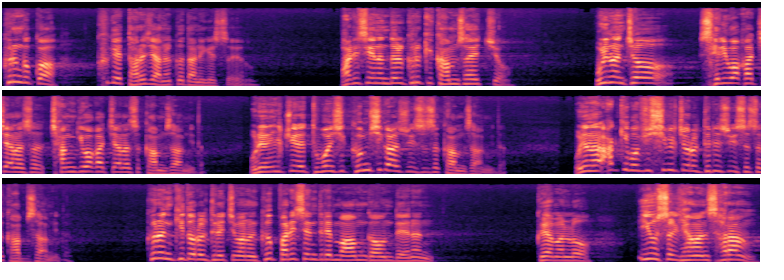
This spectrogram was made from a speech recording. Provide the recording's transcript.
그런 것과 크게 다르지 않을 것 아니겠어요? 바리새인은 늘 그렇게 감사했죠. 우리는 저 세리와 같지 않아서 창기와 같지 않아서 감사합니다. 우리는 일주일에 두 번씩 금식할 수 있어서 감사합니다. 우리는 아낌없이 11조를 드릴 수 있어서 감사합니다. 그런 기도를 드렸지만 그 바리새인들의 마음 가운데는 그야말로 이웃을 향한 사랑,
